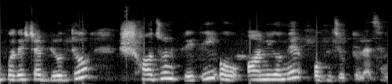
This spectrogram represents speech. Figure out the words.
উপদেষ্টার বিরুদ্ধেও স্বজন প্রীতি ও অনিয়মের অভিযোগ তুলেছেন।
